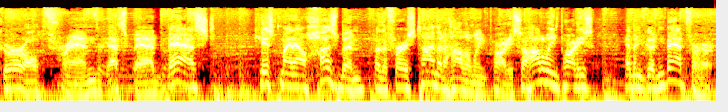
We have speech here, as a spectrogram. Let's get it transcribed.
girlfriend, that's bad. Best, kissed my now husband for the first time at a Halloween party. So Halloween parties have been good and bad for her.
